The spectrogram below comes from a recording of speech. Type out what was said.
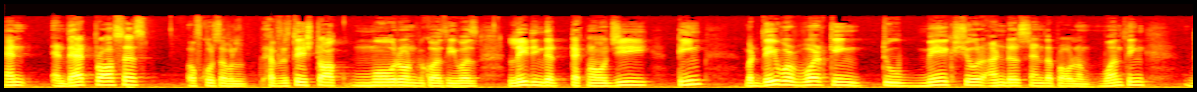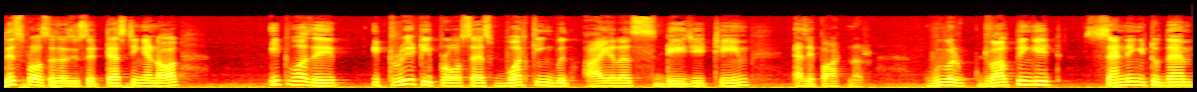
And and that process, of course, I will have Ritesh talk more on because he was leading the technology team, but they were working to make sure understand the problem. One thing, this process, as you said, testing and all, it was a iterative process working with IRS DG team as a partner. We were developing it, sending it to them.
